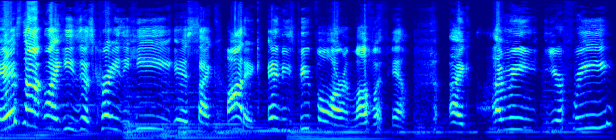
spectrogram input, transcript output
It's not like he's just crazy. He is psychotic, and these people are in love with him. Like, I mean, you're free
